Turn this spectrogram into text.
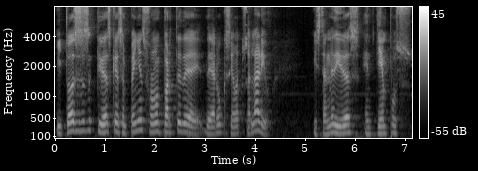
Y todas esas actividades que desempeñas forman parte de, de algo que se llama tu salario. Y están medidas en tiempos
